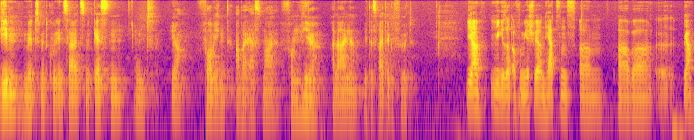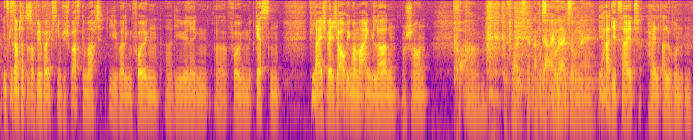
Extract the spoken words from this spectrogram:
geben mit, mit coolen Insights, mit Gästen und ja, vorwiegend, aber erstmal von mir alleine wird es weitergeführt. Ja, wie gesagt, auch von mir schweren Herzens. Ähm, aber äh, ja, insgesamt hat es auf jeden Fall extrem viel Spaß gemacht, die jeweiligen Folgen, äh, die jeweiligen äh, Folgen mit Gästen. Vielleicht werde ich ja auch irgendwann mal eingeladen. Mal schauen. Boah, ähm, das war jetzt nicht nach der Einleitung. Ey. Ja, die Zeit heilt alle Wunden.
